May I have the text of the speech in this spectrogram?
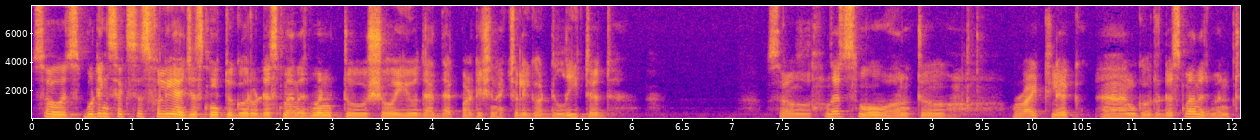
So it's booting successfully. I just need to go to disk management to show you that that partition actually got deleted. So let's move on to right click and go to disk management.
